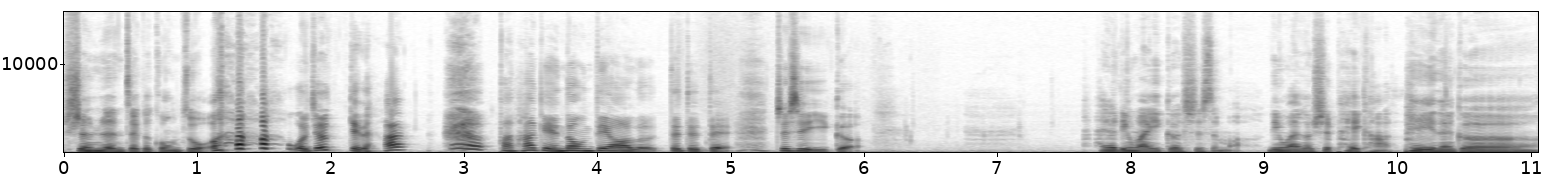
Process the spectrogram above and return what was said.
胜任这个工作，我就给他把他给弄掉了。对对对，这是一个。还有另外一个是什么？另外一个是配卡配那个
